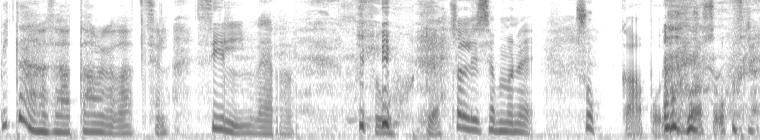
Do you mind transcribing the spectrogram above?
Mitähän sä tarkoitat sillä silver-suhde? se oli semmoinen sukkaapuikkosuhde.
